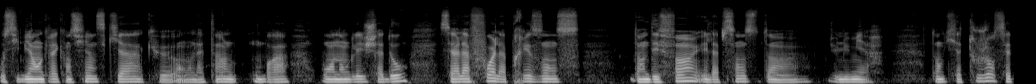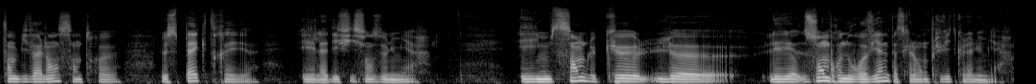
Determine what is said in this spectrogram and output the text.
aussi bien en grec ancien skia qu'en latin umbra ou en anglais shadow, c'est à la fois la présence d'un défunt et l'absence d'une lumière. Donc il y a toujours cette ambivalence entre le spectre et, la déficience de lumière. Et il me semble que le, les ombres nous reviennent parce qu'elles vont plus vite que la lumière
